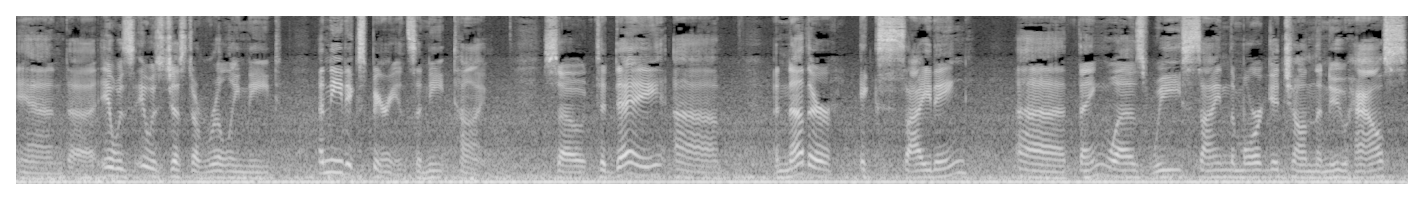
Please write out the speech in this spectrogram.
and uh, it was it was just a really neat a neat experience, a neat time. So today, uh, another exciting uh, thing was we signed the mortgage on the new house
